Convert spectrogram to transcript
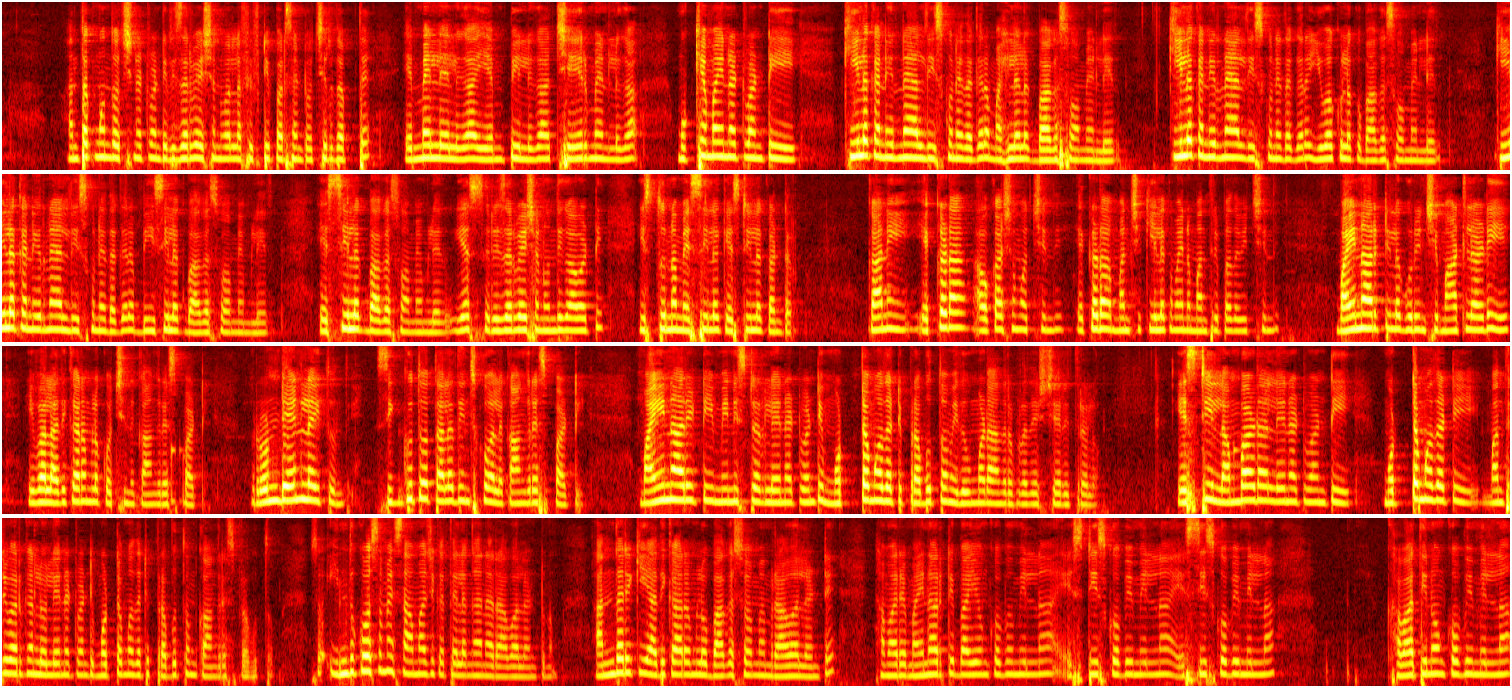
అంతకుముందు వచ్చినటువంటి రిజర్వేషన్ వల్ల ఫిఫ్టీ పర్సెంట్ వచ్చిరు తప్పితే ఎమ్మెల్యేలుగా ఎంపీలుగా చైర్మన్లుగా ముఖ్యమైనటువంటి కీలక నిర్ణయాలు తీసుకునే దగ్గర మహిళలకు భాగస్వామ్యం లేదు. కీలక నిర్ణయాలు తీసుకునే దగ్గర యువకులకు భాగస్వామ్యం లేదు. కీలక నిర్ణయాలు తీసుకునే దగ్గర బీసీలకు భాగస్వామ్యం లేదు. ఎస్సీలకు భాగస్వామ్యం లేదు. ఎస్ రిజర్వేషన్ ఉంది కాబట్టి ఇస్తున్నాం ఎస్సీలకు ఎస్టీలకు అంటారు. కానీ ఎక్కడ అవకాశం వచ్చింది? ఎక్కడ మంచి కీలకమైన మంత్రి పదవి ఇచ్చింది? మైనారిటీల గురించి మాట్లాడి ఇవాళ అధికారంలోకి వచ్చింది కాంగ్రెస్ పార్టీ. రెండేళ్ళు అవుతుంది సిగ్గుతో తలదించుకోవాలి కాంగ్రెస్ పార్టీ. మైనారిటీ మినిస్టర్ లేనటువంటి మొట్టమొదటి ప్రభుత్వం ఇది ఉమ్మడి ఆంధ్రప్రదేశ్ చరిత్రలో. ఎస్టీ లంబాడా లేనటువంటి మొట్టమొదటి మంత్రివర్గంలో లేనటువంటి మొట్టమొదటి ప్రభుత్వం కాంగ్రెస్ ప్రభుత్వం సో ఇందుకోసమే సామాజిక తెలంగాణ రావాలంటున్నాం అందరికీ అధికారంలో భాగస్వామ్యం రావాలంటే हमारे माइनॉरिटी भाइयों को भी मिलना एस को भी मिलना एस को भी मिलना खवातीनों को भी मिलना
